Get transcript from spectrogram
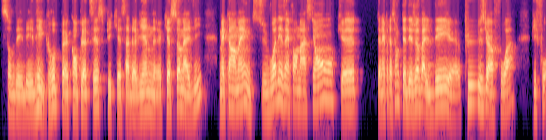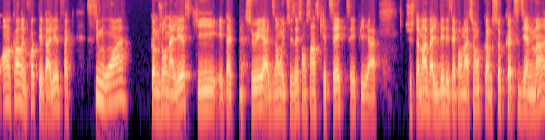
sur des, groupes complotistes puis que ça devienne que ça ma vie. Mais quand même, tu vois des informations que tu as l'impression que tu as déjà validées plusieurs fois. Puis il faut encore une fois que tu es valide. Fait que si moi, comme journaliste qui est habitué à, disons, utiliser son sens critique, puis à justement valider des informations comme ça quotidiennement,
